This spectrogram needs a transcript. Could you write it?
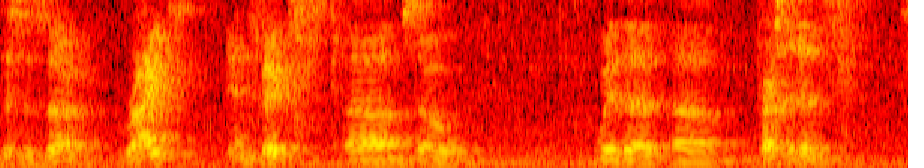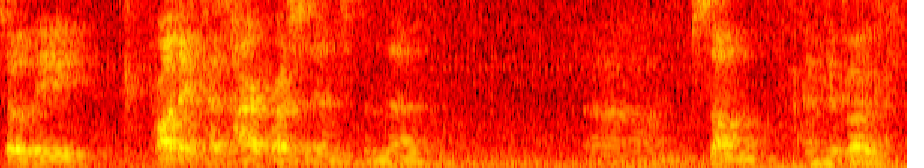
this is a right infix, um, so with a um, precedence. So the product has higher precedence than the sum, and they're both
